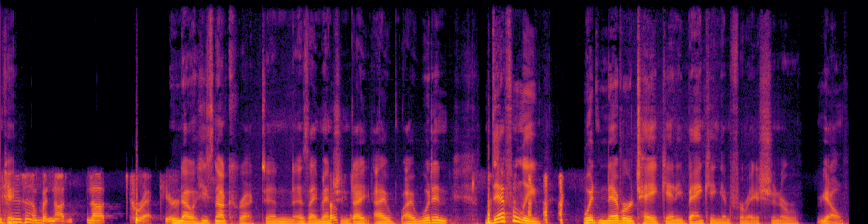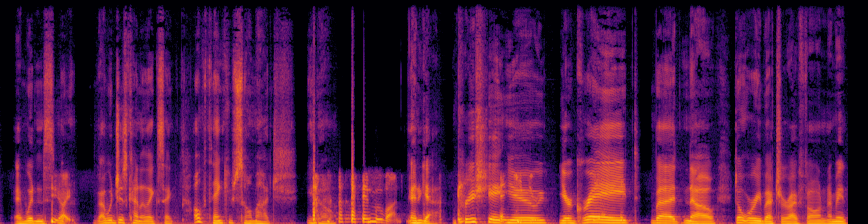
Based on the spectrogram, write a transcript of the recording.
Okay, but not not correct here. No, he's not correct. And as I mentioned, okay. I, I, I wouldn't definitely would never take any banking information or, you know, I wouldn't. I would just kind of like say, oh, thank you so much, you know, and move on. And yeah, appreciate you. You're great. Yeah. But no, don't worry about your iPhone. I mean,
